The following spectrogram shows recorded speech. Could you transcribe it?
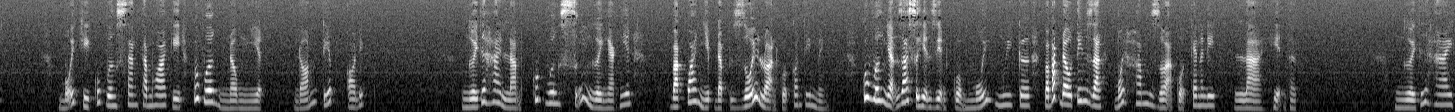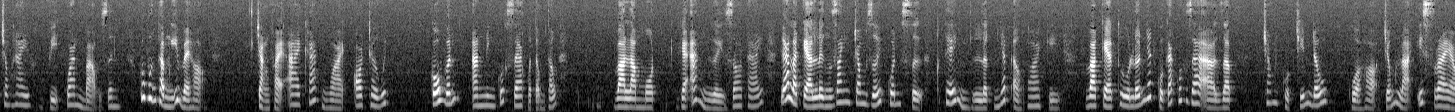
Mỗi khi quốc vương sang thăm Hoa Kỳ, quốc vương nồng nhiệt đón tiếp Audit. Người thứ hai làm quốc vương sững người ngạc nhiên và qua nhịp đập rối loạn của con tim mình. Quốc vương nhận ra sự hiện diện của mối nguy cơ và bắt đầu tin rằng mối hăm dọa của Kennedy là hiện thực. Người thứ hai trong hai vị quan bảo dân, quốc vương thầm nghĩ về họ. Chẳng phải ai khác ngoài Otterwick, cố vấn an ninh quốc gia của Tổng thống và là một gã người Do Thái. Gã là kẻ lừng danh trong giới quân sự có thế lực nhất ở Hoa Kỳ và kẻ thù lớn nhất của các quốc gia Ả Rập trong cuộc chiến đấu của họ chống lại Israel.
